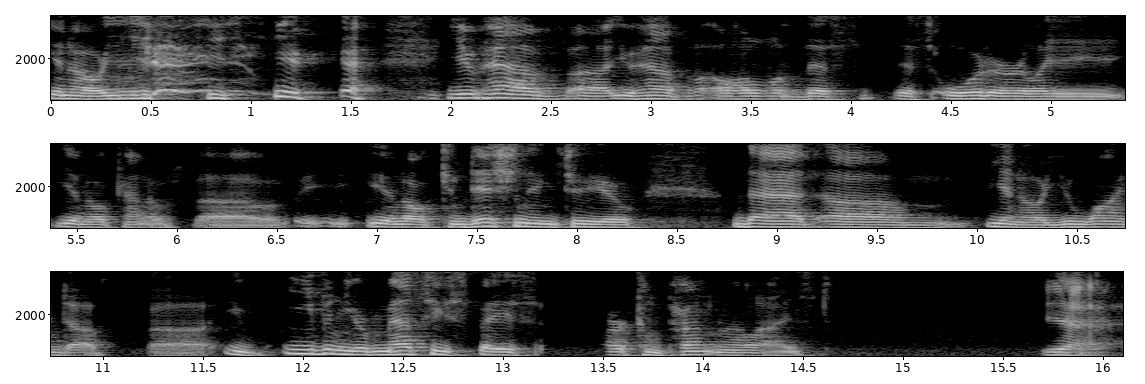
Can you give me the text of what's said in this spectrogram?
you know you you have uh, you have all of this this orderly you know kind of uh, you know conditioning to you that um, you know you wind up uh, you, even your messy space are compartmentalized. Yeah,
